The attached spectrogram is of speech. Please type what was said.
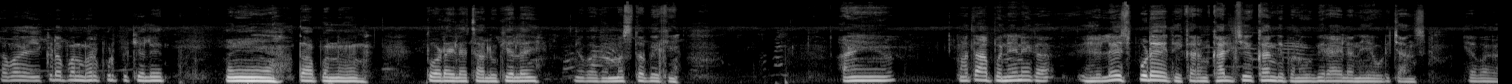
हे बघा इकडं पण भरपूर पिकेले आहेत. आणि आता आपण तोडायला चालू केलं आहे हे बघा मस्तपैकी. आणि आता आपण हे नाही का हे लयच पुढं येते कारण खालची कांदे पण उभी राहायला नाही एवढी चान्स हे बघा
